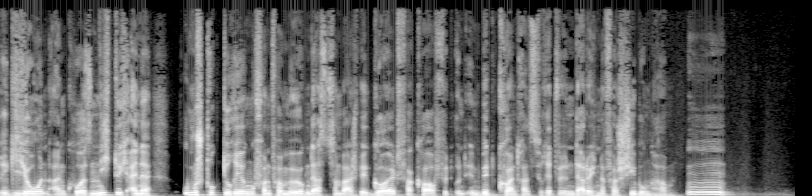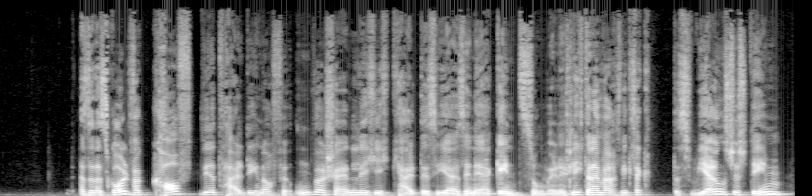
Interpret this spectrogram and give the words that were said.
Region an Kursen, nicht durch eine Umstrukturierung von Vermögen, dass zum Beispiel Gold verkauft wird und in Bitcoin transferiert wird und dadurch eine Verschiebung haben. Also dass Gold verkauft wird, halte ich noch für unwahrscheinlich. Ich halte es eher als eine Ergänzung, weil schlicht und einfach, wie gesagt, das Währungssystem,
